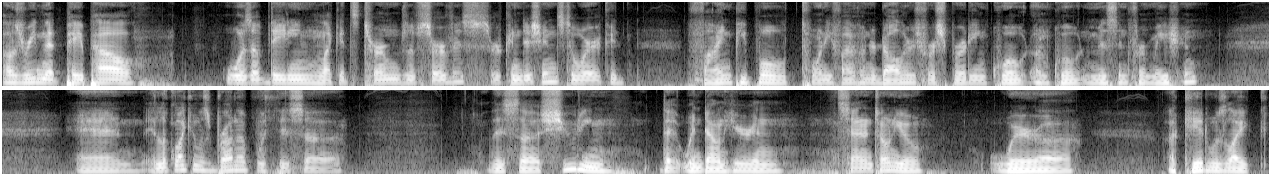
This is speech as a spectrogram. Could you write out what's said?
I was reading that PayPal was updating like its terms of service or conditions to where it could fine people $2500 for spreading quote unquote misinformation and it looked like it was brought up with this uh, this uh, shooting that went down here in San Antonio, where uh, a kid was like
